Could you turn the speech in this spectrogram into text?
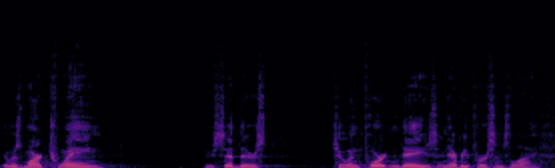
It was Mark Twain who said there's two important days in every person's life.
